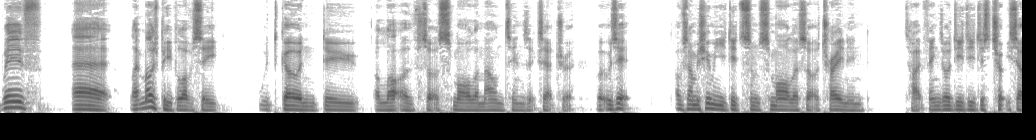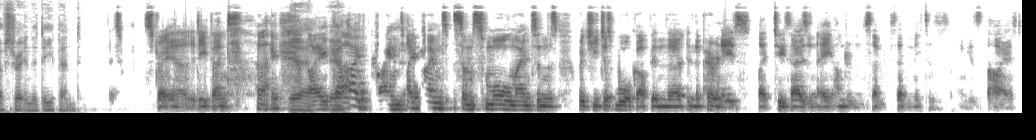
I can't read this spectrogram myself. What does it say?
with uh, like most people, obviously, would go and do a lot of sort of smaller mountains, etc. But was it obviously? I'm assuming you did some smaller sort of training type things, or did you just chuck yourself straight in the deep end? Straight in at the deep end. yeah, I, yeah. I climbed I climbed some small mountains which you just walk up in the in the Pyrenees, like two thousand eight hundred and seventy seven meters. I think is the highest.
